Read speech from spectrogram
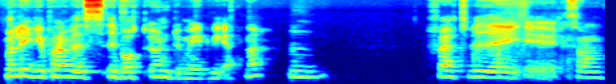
Man ligger på något vis i vårt undermedvetna. Mm. För att vi är liksom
